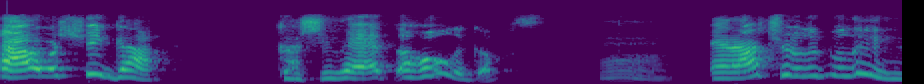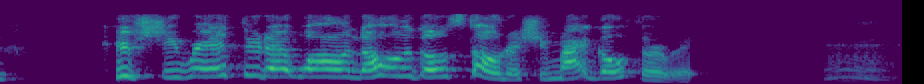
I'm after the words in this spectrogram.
power she got because she had the Holy Ghost. Mm. And I truly believe if she ran through that wall and the Holy Ghost told her, she might go through it. Mm.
